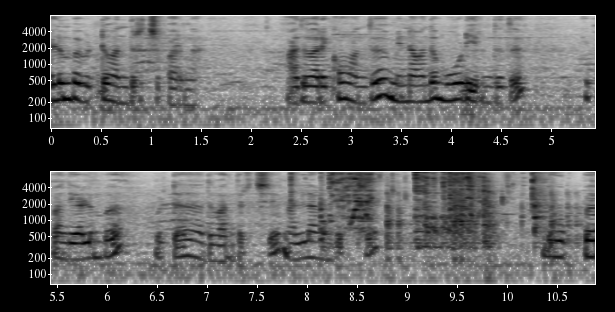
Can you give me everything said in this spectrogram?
எலும்பை விட்டு வந்துருச்சு பாருங்கள் அது வரைக்கும் வந்து முன்ன வந்து மூடி இருந்தது. இப்போ அந்த எலும்பு விட்டு அது வந்துடுச்சு நல்லா வந்துடுச்சு இந்த உப்பு.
